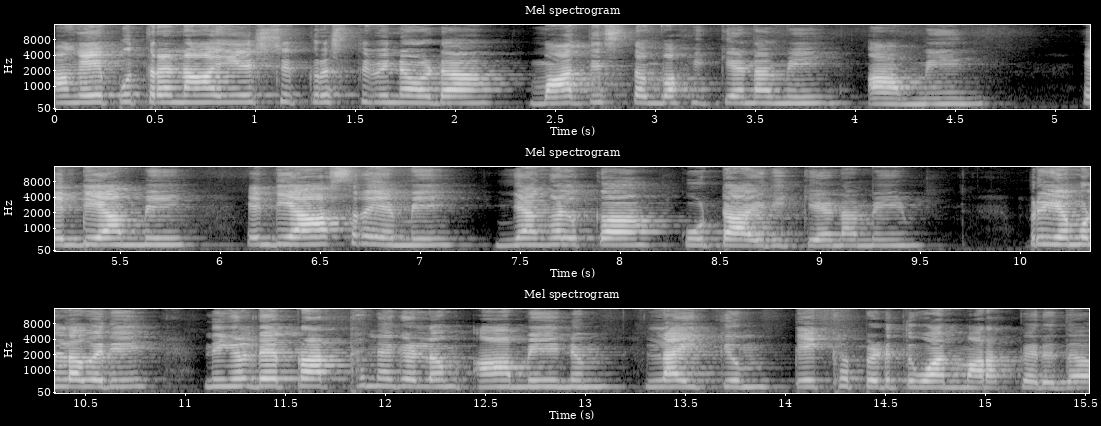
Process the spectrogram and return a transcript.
അങ്ങേ പുത്രനായ യേശു ക്രിസ്തുവിനോട് മാധ്യസ്ഥം വഹിക്കണമേ. ആമേൻ. എന്റെ അമ്മേ എന്റെ ആശ്രയമേ ഞങ്ങൾക്ക് കൂട്ടായിരിക്കണമേ. പ്രിയമുള്ളവരെ നിങ്ങളുടെ പ്രാർത്ഥനകളും ആമേനും ലൈക്കും രേഖപ്പെടുത്തുവാൻ മറക്കരുത്.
